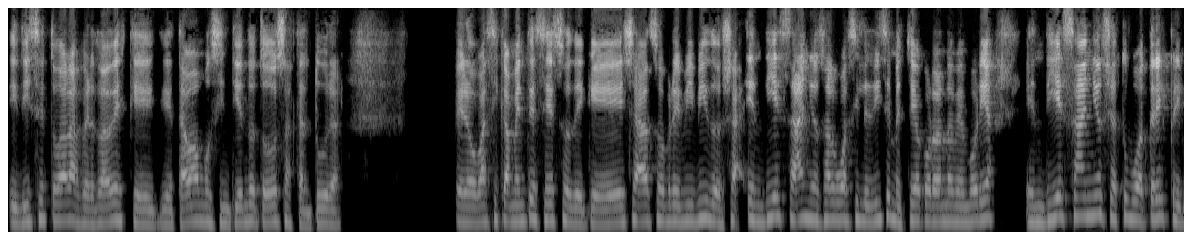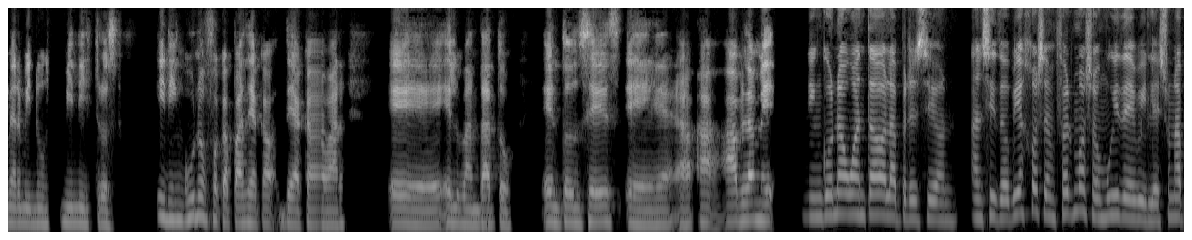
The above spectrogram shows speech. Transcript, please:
Y dice todas las verdades que, estábamos sintiendo todos a esta altura. Pero básicamente es eso, de que ella ha sobrevivido ya en 10 años, algo así le dice, me estoy acordando de memoria, en 10 años ya tuvo a tres primer ministros y ninguno fue capaz de, de acabar eh, el mandato. Entonces, eh, háblame, Ninguno ha aguantado la presión. Han sido viejos, enfermos o muy débiles. Una,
